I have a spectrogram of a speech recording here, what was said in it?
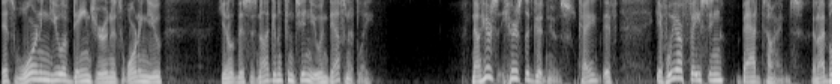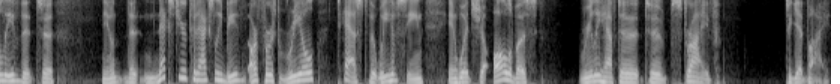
It's warning you of danger and it's warning you, you know, this is not going to continue indefinitely. Now here's here's the good news, okay? If if we are facing bad times, and I believe that uh, you know the next year could actually be our first real test that we have seen in which all of us really have to to strive to get by.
